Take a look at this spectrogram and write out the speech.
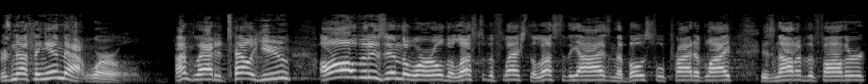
There's nothing in that world. I'm glad to tell you, all that is in the world, the lust of the flesh, the lust of the eyes, and the boastful pride of life, is not of the Father,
